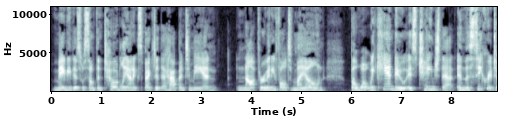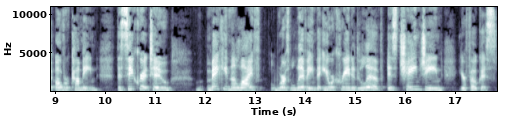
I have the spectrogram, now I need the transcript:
maybe this was something totally unexpected that happened to me and not through any fault of my own. But what we can do is change that. And the secret to overcoming, the secret to making the life worth living that you were created to live is changing your focus.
